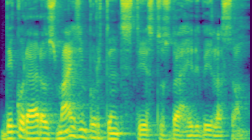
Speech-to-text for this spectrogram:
decorara os mais importantes textos da revelação.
